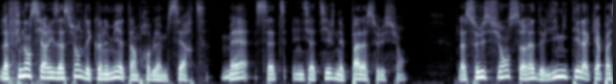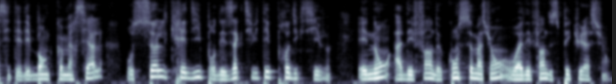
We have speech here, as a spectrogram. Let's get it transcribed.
La financiarisation de l'économie est un problème, certes, mais cette initiative n'est pas la solution. La solution serait de limiter la capacité des banques commerciales au seul crédit pour des activités productives et non à des fins de consommation ou à des fins de spéculation.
